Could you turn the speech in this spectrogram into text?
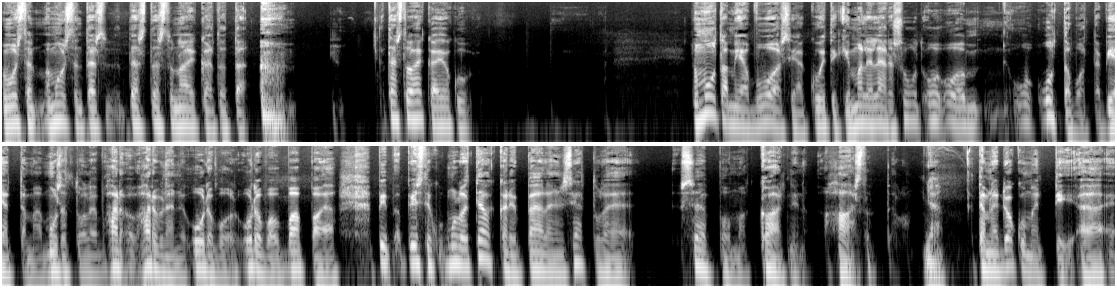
mä muistan, mä muistan tästä, tästä, tästä on aikaa, tota, tästä on aikaa joku No muutamia vuosia kuitenkin. Mä olin lähdössä u, u, u, uutta vuotta viettämään. Muista tuolle har, harvinainen uuden vuoden, uuden vuoden vapaa. Ja pisti, kun mulla oli telkkarin päällä, niin sieltä tulee Paul McCartneyn haastattelu. Yeah tämmöinen dokumentti, ää, e,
